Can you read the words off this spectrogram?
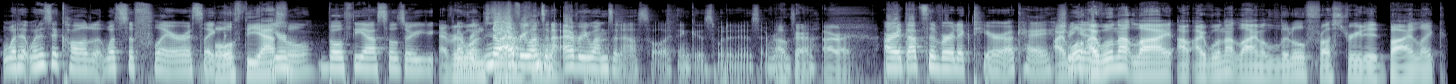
what what is it called? What's the flare? It's like Both the asshole. both the assholes or you, every- Everyone's no everyone's an asshole? everyone's an asshole. I think is what it is. Everyone's Okay, an all right. All right, that's the verdict here. Okay. I will. get- I will not lie. I, I will not lie. I'm a little frustrated by like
